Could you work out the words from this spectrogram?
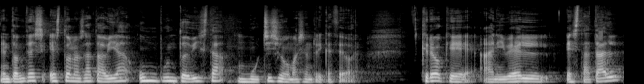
entonces esto nos da todavía un punto de vista muchísimo más enriquecedor. Creo que a nivel estatal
